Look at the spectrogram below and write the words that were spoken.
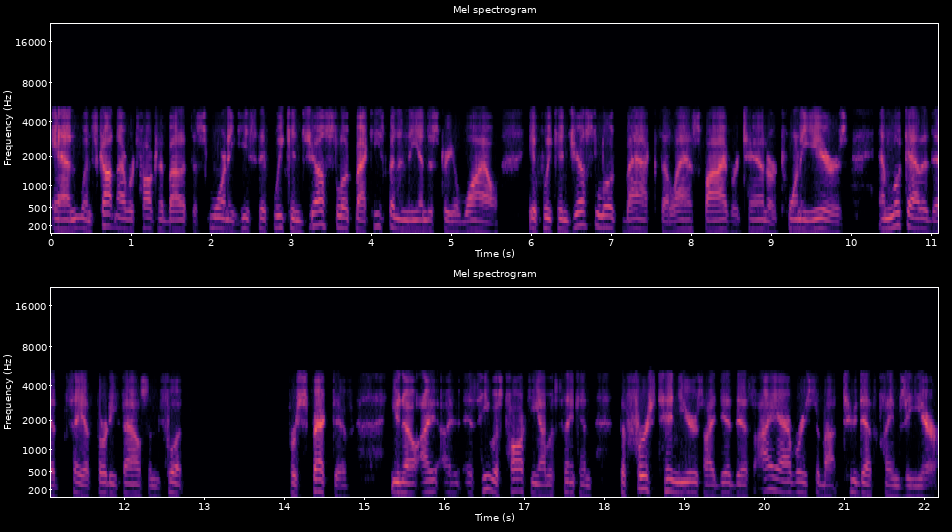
And when Scott and I were talking about it this morning, he said if we can just look back, he's been in the industry a while, if we can just look back the last five or 10 or 20 years and look at it at, say, a 30,000 foot perspective, you know, I, I as he was talking, I was thinking the first 10 years I did this, I averaged about two death claims a year.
